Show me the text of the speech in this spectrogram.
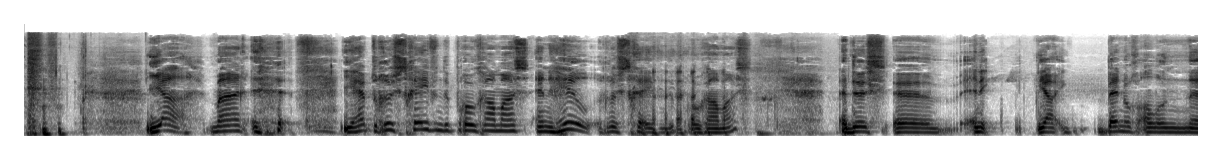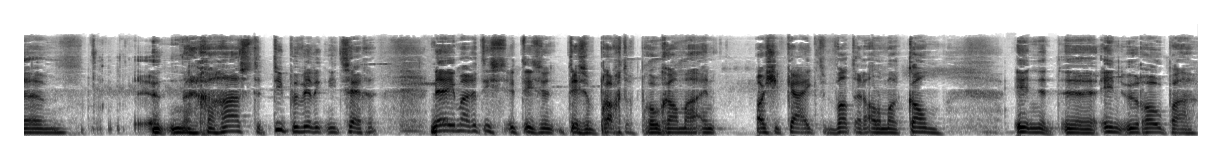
Ja, maar je hebt rustgevende programma's en heel rustgevende programma's. Dus, uh, en ik, ja, ik ben nogal een, uh, een gehaaste type, wil ik niet zeggen. Nee, maar het is, het, is een, het is een prachtig programma. En als je kijkt wat er allemaal kan in, het, uh, in Europa,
